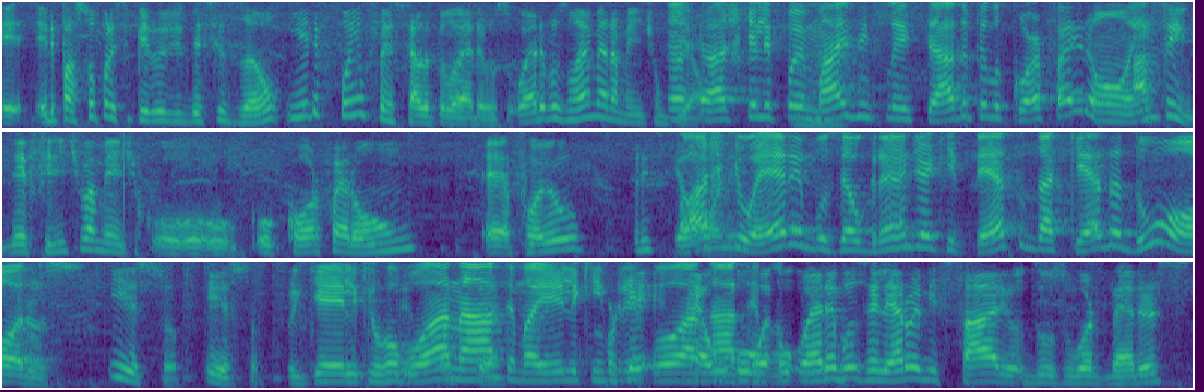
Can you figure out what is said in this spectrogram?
é, ele passou por esse período de decisão e ele foi influenciado pelo Erebus. O Erebus não é meramente um é, peão. Eu acho que ele foi mais influenciado pelo Corfairon, hein? Ah, sim, definitivamente. O, o, o Corfairon foi o principal. Eu acho ali. que o Erebus é o grande arquiteto da queda do Horus. Isso, isso. Porque ele que roubou Isso a. Anátema, ele que Porque entregou a é, o, Anátema. o, o Erebus ele era o emissário dos World Betters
